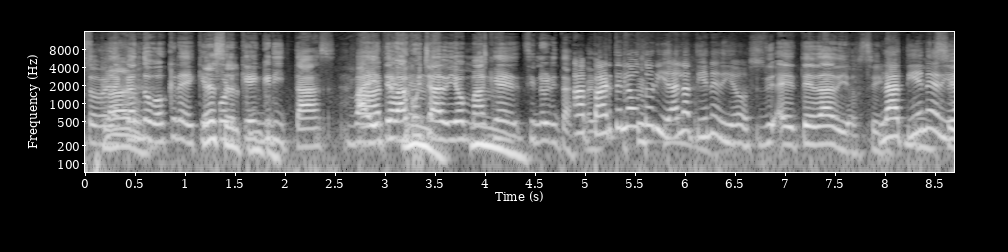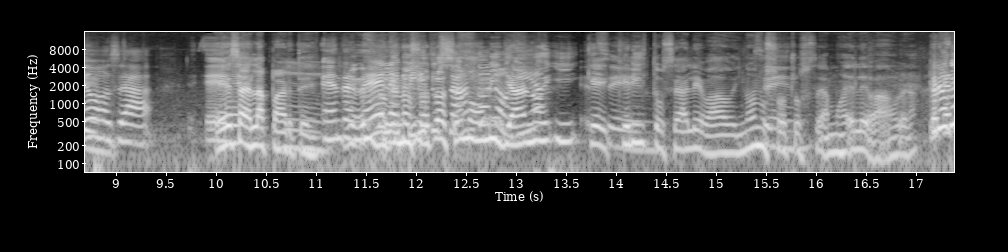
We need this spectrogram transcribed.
punto, ¿verdad? claro. Cuando vos crees que es porque gritas, Va ahí te va a escuchar Dios más Mm. que si no gritas. ¿verdad? Aparte la autoridad la tiene Dios. Eh, te da Dios, sí. La tiene Sí. Dios, o sea, Esa es la parte. ¿Entendés? Lo que nosotros hacemos es nos humillarnos y que Sí. Cristo sea elevado y no Sí. nosotros seamos elevados, ¿verdad? Creo que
